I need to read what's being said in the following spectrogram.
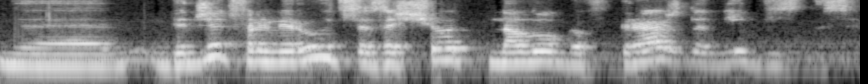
бюджет формируется за счет налогов граждан и бизнеса.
